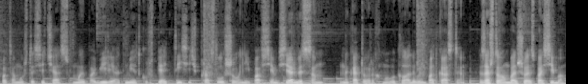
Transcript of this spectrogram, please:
потому что сейчас мы побили отметку в 5000 прослушиваний по всем сервисам, на которых мы выкладываем подкасты. За что вам большое спасибо.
